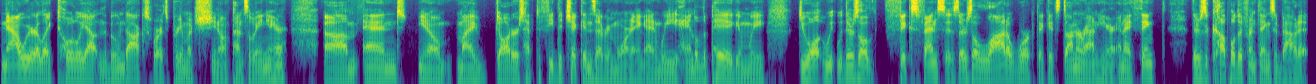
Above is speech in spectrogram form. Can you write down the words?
Now we're like totally out in the boondocks where it's pretty much, you know, Pennsylvania here. Um, and, you know, my daughters have to feed the chickens every morning and we handle the pig and we do all, we, there's all fixed fences. There's a lot of work that gets done around here. And I think there's a couple different things about it.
